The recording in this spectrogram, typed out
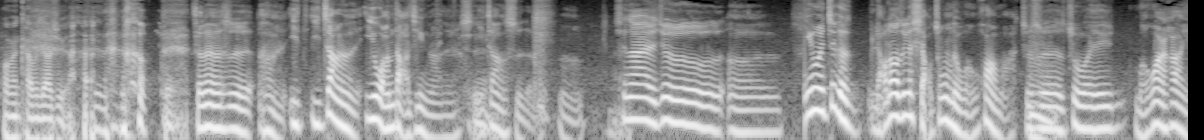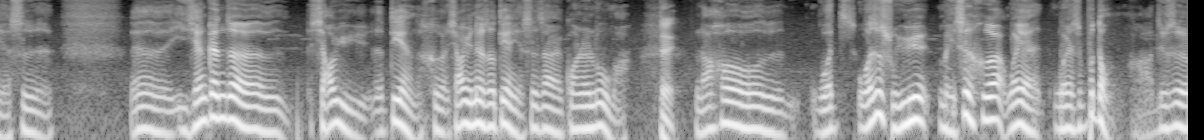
后面开不下去了。对，真的是嗯一一仗一网打尽啊，是一仗式的。嗯，现在就呃，因为这个聊到这个小众的文化嘛，嗯就是作为门外汉也是，呃，以前跟着小雨的店和小雨那时候店也是在光仁路嘛。对。然后我我是属于每次喝我也我也是不懂啊，就是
